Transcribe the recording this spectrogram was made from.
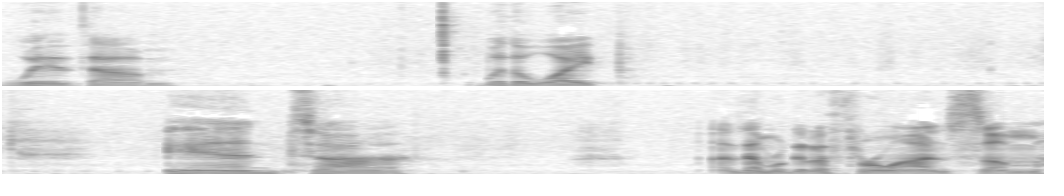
with um, with a wipe and uh, then we're gonna throw on some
